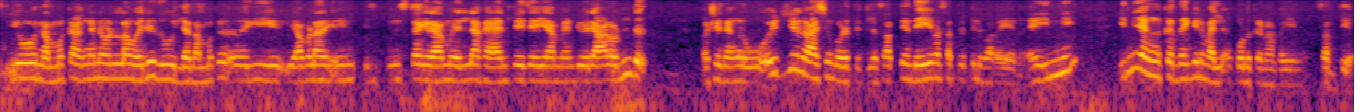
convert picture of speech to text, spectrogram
അയ്യോ നമുക്ക് അങ്ങനെയുള്ള ഒരു ഇതും ഇല്ല. നമുക്ക് ഈ അവളെ ഇൻസ്റ്റാഗ്രാമും എല്ലാം ഹാൻഡിൽ ചെയ്യാൻ വേണ്ടി ഒരാളുണ്ട്. പക്ഷെ ഞങ്ങൾ ഒരു കാശും കൊടുത്തിട്ടില്ല. സത്യം ദൈവ സത്യത്തിൽ പറയാണ് ഇനി ഇനി ഞങ്ങൾക്ക് എന്തെങ്കിലും വല്ല കൊടുക്കണം പയ്യന്. സത്യം.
